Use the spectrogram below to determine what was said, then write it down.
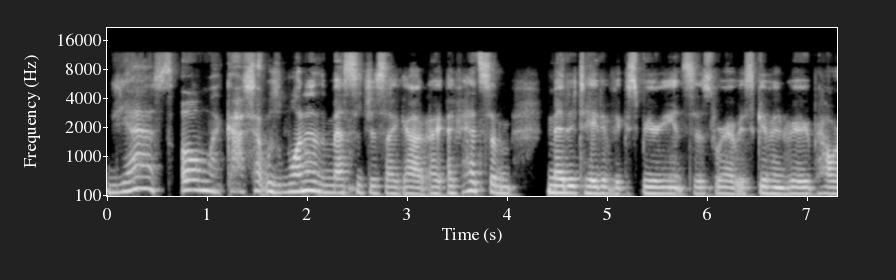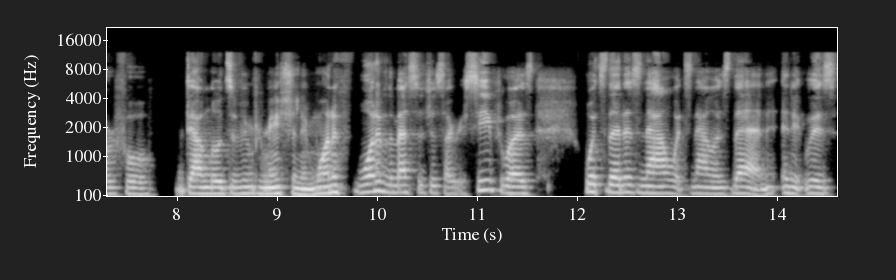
Yes. Oh my gosh, that was one of the messages I got. I, have had some meditative experiences where I was given very powerful downloads of information, and one of one of the messages I received was, "What's then is now. What's now is then," and it was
